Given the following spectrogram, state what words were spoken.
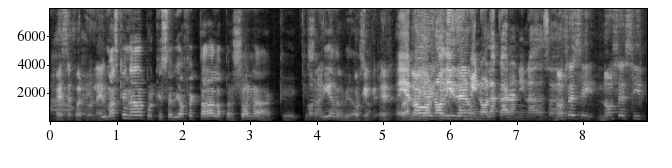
Ah, Ese fue el problema. Y más que nada porque se vio afectada la persona que, que salía en el video. Porque o sea, en- Ella no, no video, difuminó la cara ni nada. No sé si, no sé si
